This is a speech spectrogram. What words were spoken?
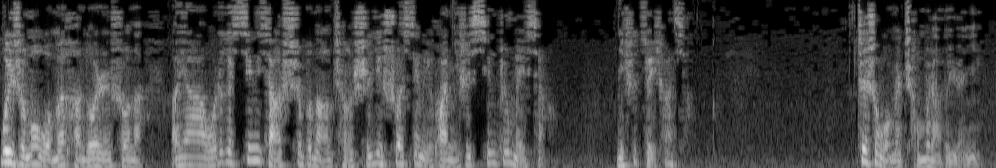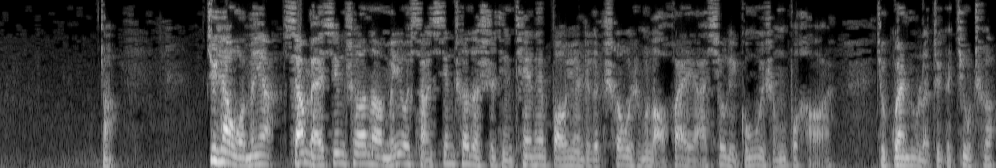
为什么我们很多人说呢？哎呀，我这个心想事不能成。实际说心里话，你是心真没想，你是嘴上想，这是我们成不了的原因。啊。就像我们呀，想买新车呢，没有想新车的事情，天天抱怨这个车为什么老坏呀，修理工为什么不好啊，就关注了这个旧车，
